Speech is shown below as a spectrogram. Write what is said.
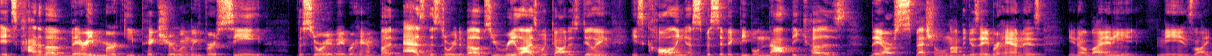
it's kind of a very murky picture when we mm-hmm. first see the story of Abraham, but as the story develops, you realize what God is doing. He's calling a specific people not because they are special, not because Abraham is, you know, by any means like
